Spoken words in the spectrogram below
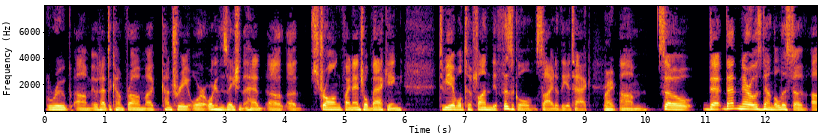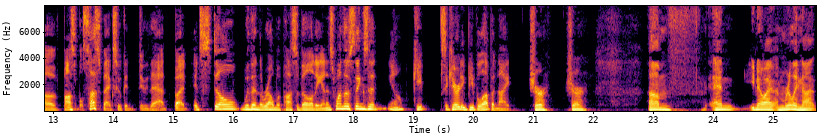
group. Um, it would have to come from a country or organization that had a, a strong financial backing to be able to fund the physical side of the attack. Right. Um, so that that narrows down the list of of possible suspects who could do that, but it's still within the realm of possibility, and it's one of those things that you know keep security people up at night. Sure, sure. Um, and you know, I, I'm really not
